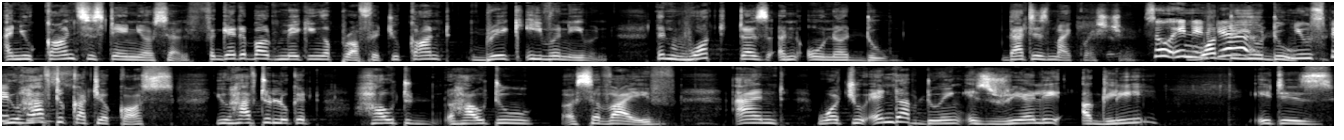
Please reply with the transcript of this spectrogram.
and you can't sustain yourself, forget about making a profit, you can't break even, even, then what does an owner do? That is my question. So in what do India, you do? You have to cut your costs. You have to look at how to how to uh, survive, and what you end up doing is really ugly. It is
